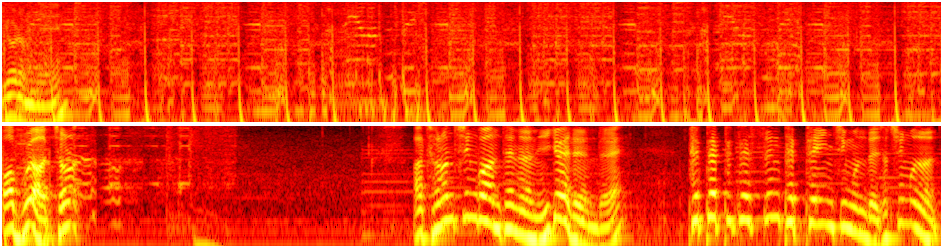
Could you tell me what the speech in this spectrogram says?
되게 어렵네. 아 뭐야 저런. 아 저런 친구한테는 이겨야 되는데. 페페페페 승 페페인 친구인데 저 친구는.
